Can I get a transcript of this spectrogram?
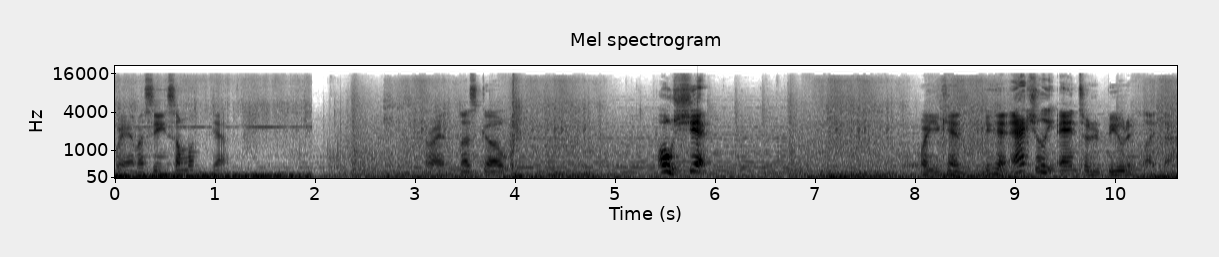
Wait, am I seeing someone? Yeah. Alright, let's go. Oh shit! Wait, you can't—you can actually enter the building like that.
